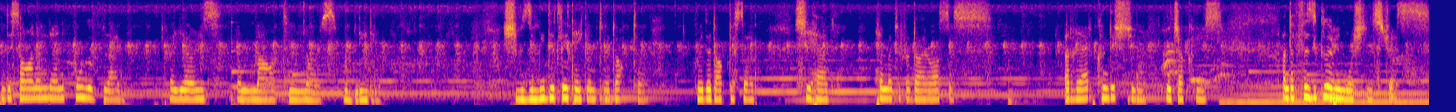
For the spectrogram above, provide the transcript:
They saw Ananya in a pool of blood. Her ears and mouth and nose were bleeding. She was immediately taken to a doctor, where the doctor said she had hematohidrosis, a rare condition which occurs under physical or emotional stress.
